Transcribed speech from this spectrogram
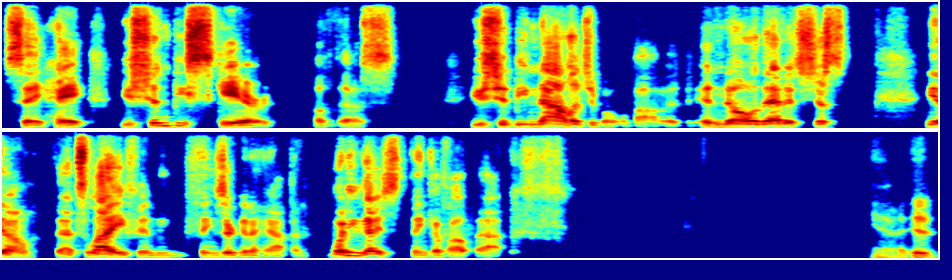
Say, hey, you shouldn't be scared of this you should be knowledgeable about it and know that it's just you know that's life and things are going to happen what do you guys think about that yeah it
